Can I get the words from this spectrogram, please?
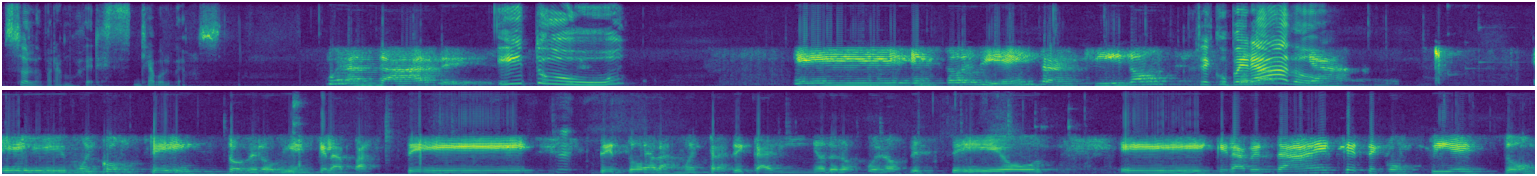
solo para mujeres. Ya volvemos. Buenas tardes. ¿Y tú? Eh, estoy bien, tranquilo. ¿Recuperado? Todavía, eh, muy contento de lo bien que la pasé, de todas las muestras de cariño, de los buenos deseos. Eh, que la verdad es que te confieso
